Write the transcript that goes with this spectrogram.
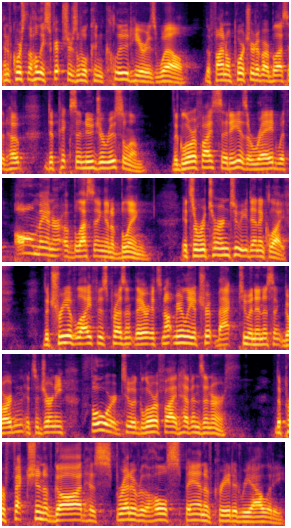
And of course, the Holy Scriptures will conclude here as well. The final portrait of our blessed hope depicts a new Jerusalem. The glorified city is arrayed with all manner of blessing and of bling. It's a return to Edenic life. The tree of life is present there. It's not merely a trip back to an innocent garden, it's a journey forward to a glorified heavens and earth. The perfection of God has spread over the whole span of created reality.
